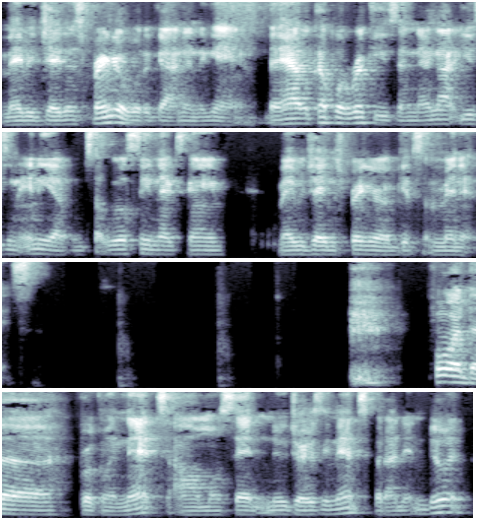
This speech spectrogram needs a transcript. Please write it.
Maybe Jaden Springer would have gotten in the game. They have a couple of rookies and they're not using any of them. So we'll see next game. Maybe Jaden Springer will get some minutes. for the Brooklyn Nets. I almost said New Jersey Nets, but I didn't do it.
